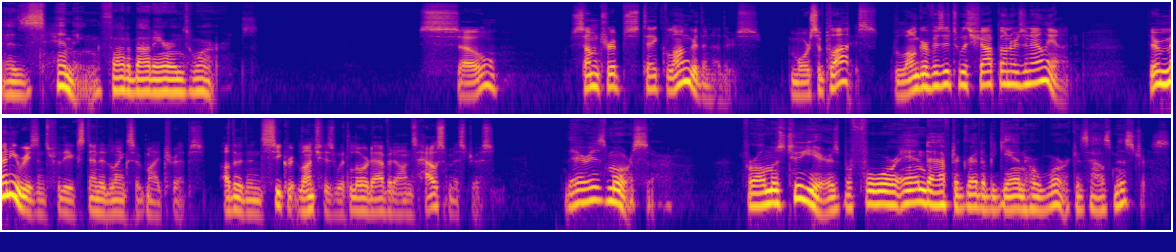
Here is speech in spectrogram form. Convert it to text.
as Hemming thought about Arrin's words. So, some trips take longer than others. More supplies, longer visits with shop owners in Elion. There are many reasons for the extended lengths of my trips, other than secret lunches with Lord Avedon's house mistress. There is more, sir. For almost two years, before and after Greta began her work as house mistress,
